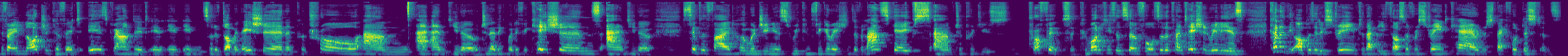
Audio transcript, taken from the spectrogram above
the very logic of it is grounded in, in, in sort of domination and control, and, and you know genetic modifications, and you know simplified homogeneous reconfigurations of landscapes um, to produce profits, commodities, and so forth. So the plantation really is kind of the opposite extreme to that ethos of restrained care and respectful distance.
